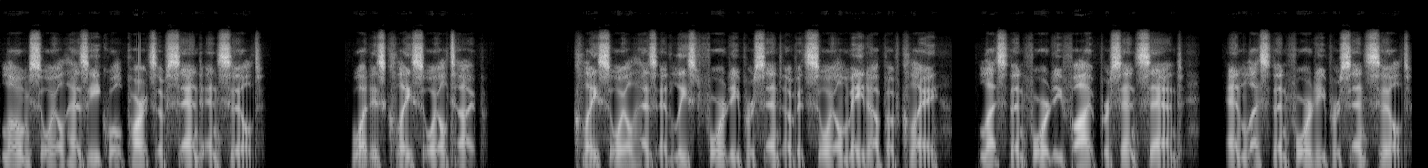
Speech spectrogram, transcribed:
loam soil has equal parts of sand and silt. What is clay soil type? Clay soil has at least 40% of its soil made up of clay, less than 45% sand, and less than 40% silt.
